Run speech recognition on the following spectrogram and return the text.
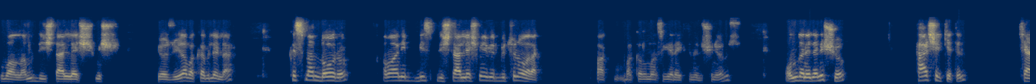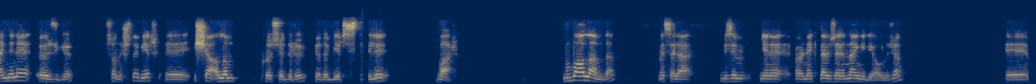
bu anlamda dijitalleşmiş gözüyle bakabilirler. Kısmen doğru ama hani biz dijitalleşmeye bir bütün olarak bak bakılması gerektiğini düşünüyoruz. Onun da nedeni şu. Her şirketin kendine özgü sonuçta bir e, işe alım prosedürü ya da bir stili var. Bu bağlamda mesela bizim yine örnekler üzerinden gidiyor olacağım. Ee,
